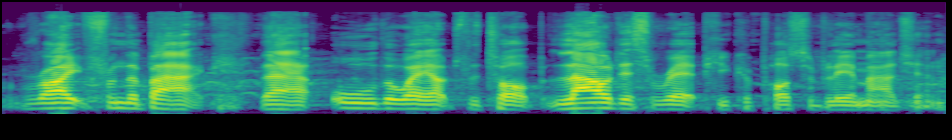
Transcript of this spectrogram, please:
right from the back there, all the way up to the top. Loudest rip you could possibly imagine.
